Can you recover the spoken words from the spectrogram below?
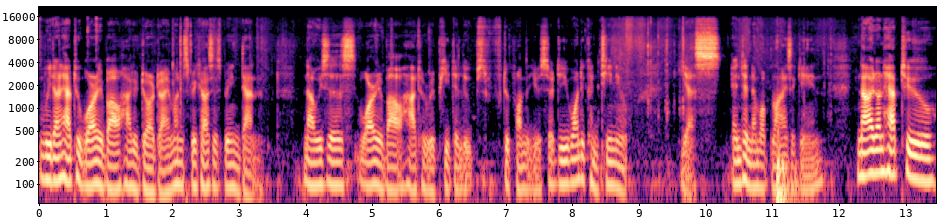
we don't have to worry about how to draw diamonds because it's being done. Now we just worry about how to repeat the loops to prompt the user. Do you want to continue? Yes. Enter number of lines again. Now I don't have to,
